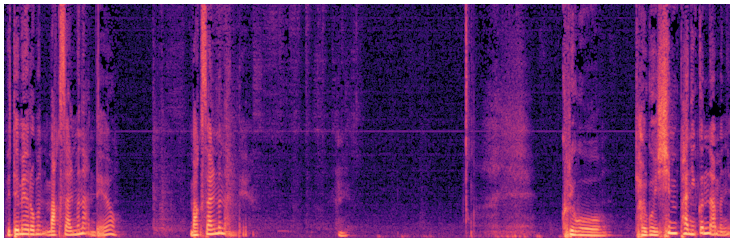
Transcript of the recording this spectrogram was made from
그 때문에 여러분 막 살면 안 돼요. 막 살면 안 돼요. 음. 그리고 결국은 심판이 끝나면요.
